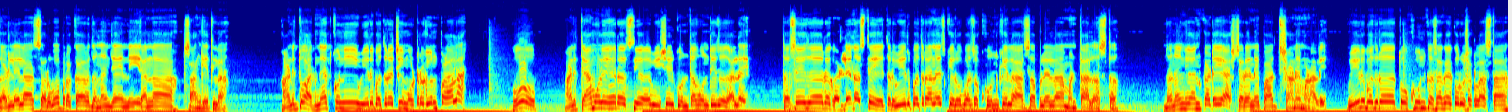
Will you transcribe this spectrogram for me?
घडलेला सर्व प्रकार धनंजयनी त्यांना सांगितला. आणि तो अज्ञात कोणी वीरभद्राची मोटर घेऊन पळाला? हो. आणि त्यामुळे हे रहस्य विशेष गुंतागुंतीचं झालंय. तसे जर घडले नसते तर वीरभद्रानेच केरोबाचा खून केला असं आपल्याला म्हणता आलं असतं. धनंजयांकडे आश्चर्याने पाच शाणे म्हणाले वीरभद्र तो खून कसा काय करू शकला असता?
